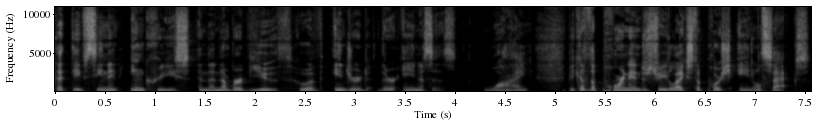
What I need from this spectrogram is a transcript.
that they've seen an increase in the number of youth who have injured their anuses. Why? Because the porn industry likes to push anal sex.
